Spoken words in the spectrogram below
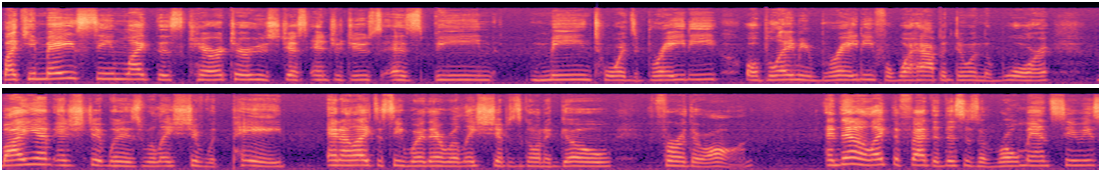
Like, he may seem like this character who's just introduced as being mean towards Brady or blaming Brady for what happened during the war, but I am interested with his relationship with Paige, and I like to see where their relationship is going to go further on. And then I like the fact that this is a romance series.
